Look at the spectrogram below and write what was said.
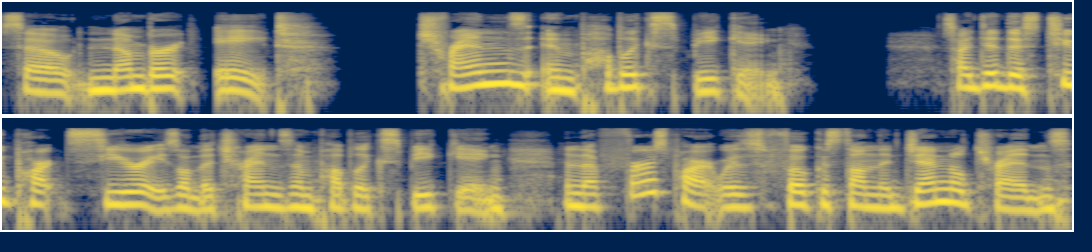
So, number eight, trends in public speaking. So, I did this two part series on the trends in public speaking. And the first part was focused on the general trends,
